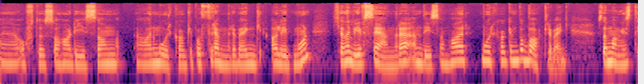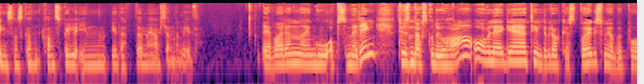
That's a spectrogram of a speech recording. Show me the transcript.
Eh, ofte så har de som har morkake på fremre vegg av livmoren, kjenner liv senere enn de som har morkaken på bakre vegg. Så det er mange ting som kan spille inn i dette med å kjenne liv. Det var en god oppsummering. Tusen takk skal du ha, overlege Tilde Bråk Østborg, som jobber på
